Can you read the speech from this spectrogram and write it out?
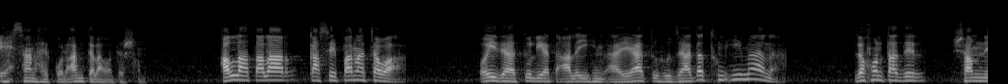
এহসান হয় কোরআন তেলাওয়াতের সময় আল্লাহ তালার কাছে পানা চাওয়া ওইদা তুলিয়াত আলাইহিম আয়াতুহু জাদাতুম ইমানা যখন তাদের সামনে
